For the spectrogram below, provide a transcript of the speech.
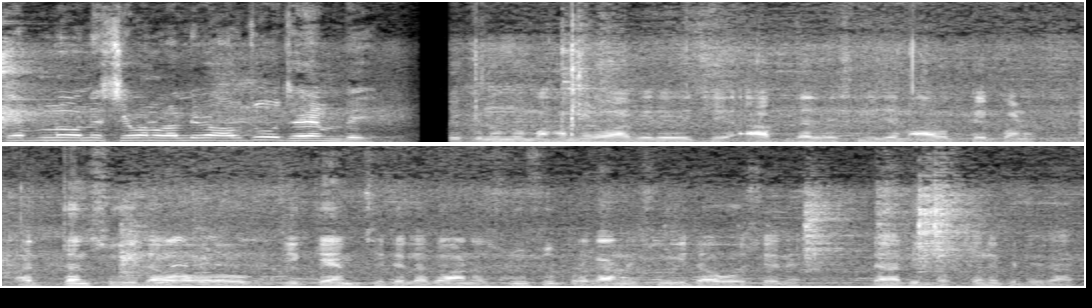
કેમ્પનો અને સેવાનો લાભ લેવા આવજો. જય અંબે. પૂનમનો મહામેળો આવી રહ્યો છે. આપ દર વર્ષની જેમ આ વખતે પણ અત્યંત સુવિધાવાળો જે કેમ્પ છે તે લગાવવાનો શું શું પ્રકારની સુવિધાઓ હશે ને તેનાથી ભક્તોને કેટલી રાહત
